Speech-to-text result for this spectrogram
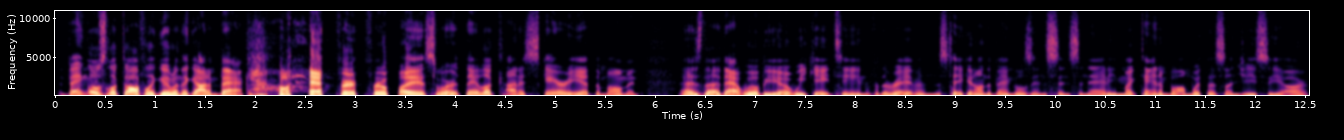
The Bengals looked awfully good when they got him back. for for what it's worth, they look kind of scary at the moment. As the that will be a week 18 for the Ravens taking on the Bengals in Cincinnati. Mike Tannenbaum with us on GCR.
